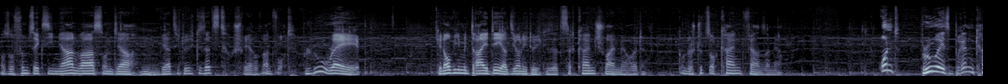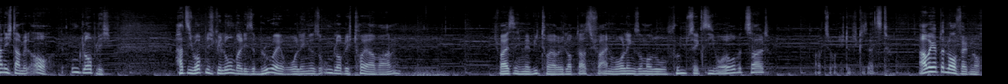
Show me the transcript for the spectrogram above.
also fünf, sechs, sieben Jahren war es. Und ja, hm, wer hat sich durchgesetzt? Schwere Antwort. Blu-ray. Genau wie mit 3D hat sich auch nicht durchgesetzt. Hat kein Schwein mehr heute. Unterstützt auch keinen Fernseher mehr. Und Blu-rays brennen kann ich damit auch. Unglaublich. Hat sich überhaupt nicht gelohnt, weil diese Blu-ray-Rohlinge so unglaublich teuer waren. Ich weiß nicht mehr wie teuer, aber ich glaube, da hast du für einen Rolling so mal so 5, 6, 7 Euro bezahlt. Hat sich auch nicht durchgesetzt. Aber ich habe das Laufwerk noch.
